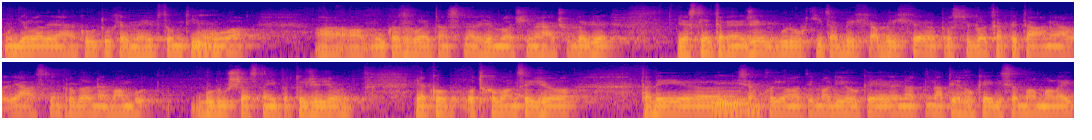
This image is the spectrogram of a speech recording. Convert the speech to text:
udělali nějakou tu chemii v tom týmu hmm. a, a, a ukazovali ten směr těm mladším hráčům, takže jestli trenéři budou chtít, abych, abych eh, prostě byl kapitán, já, já s tím problém nemám, budu šťastný, protože že, jako odchovanci, že jo, Tady, eh, hmm. když jsem chodil na ty mladý hokej, na, na ty hokej, když jsem mal malý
